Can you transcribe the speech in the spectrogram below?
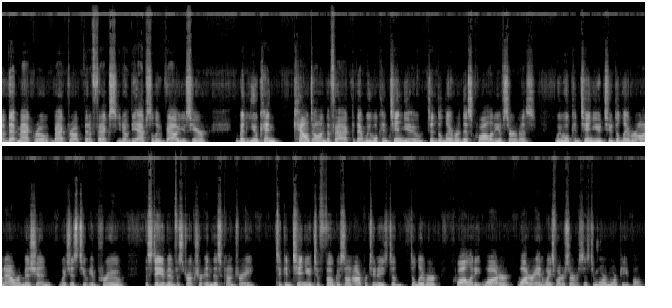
of that macro backdrop that affects you know the absolute values here. But you can count on the fact that we will continue to deliver this quality of service. We will continue to deliver on our mission which is to improve the state of infrastructure in this country to continue to focus on opportunities to deliver quality water water and wastewater services to more and more people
